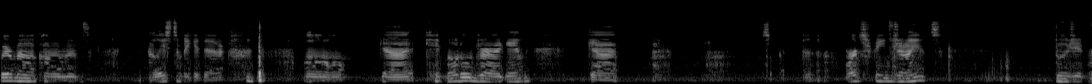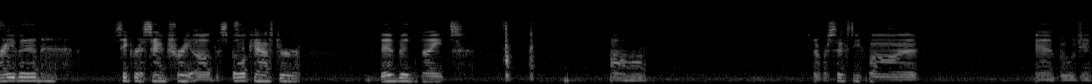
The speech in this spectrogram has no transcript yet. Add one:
fair amount of at least to make a deck. um, got Kidmodo Dragon. Got uh, Archfiend Giant. Bujin Raven. Secret Sanctuary of the Spellcaster. Vivid Knight. Um, number 65, and Bujin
